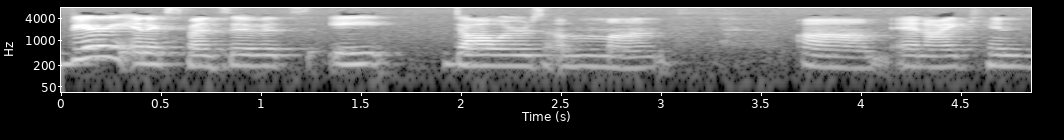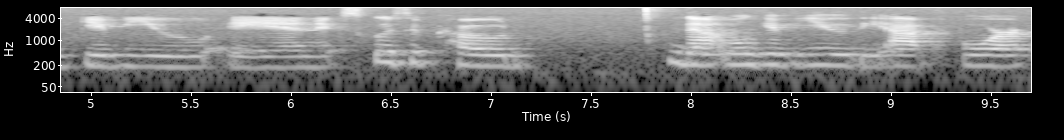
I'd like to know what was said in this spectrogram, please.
very inexpensive. It's $8 a month. Um, and I can give you an exclusive code that will give you the app for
